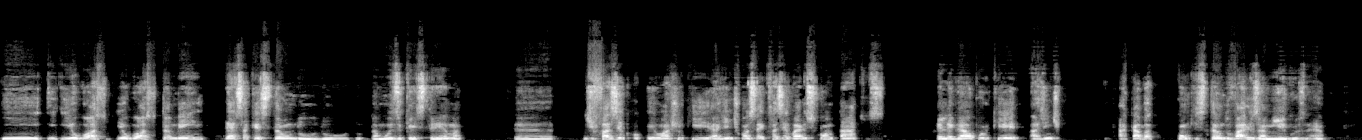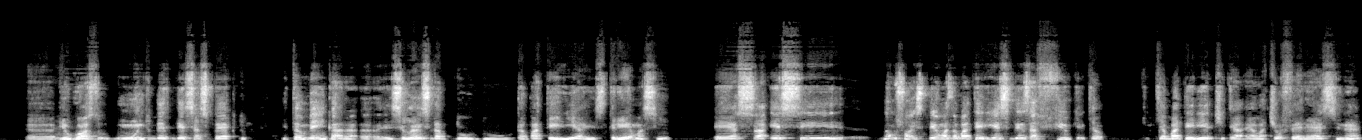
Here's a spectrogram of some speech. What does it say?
E, e, e, eu, gosto, eu gosto também dessa questão do, do da música extrema, de fazer, eu acho que a gente consegue fazer vários contatos. É legal porque a gente acaba conquistando vários amigos, né? É, eu uhum. gosto muito de, desse aspecto. E também, cara, é, esse lance da, do, do, da bateria extrema, assim, é essa, esse, não só extrema, mas a bateria, esse desafio que, que, a, que a bateria te, ela te oferece, né?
